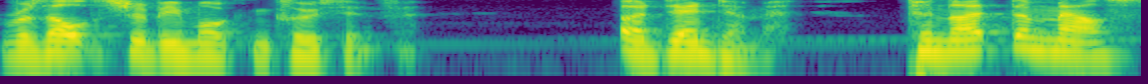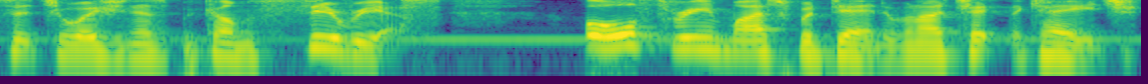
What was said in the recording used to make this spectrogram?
results should be more conclusive. Addendum. Tonight the mouse situation has become serious. All three mice were dead when I checked the cage,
